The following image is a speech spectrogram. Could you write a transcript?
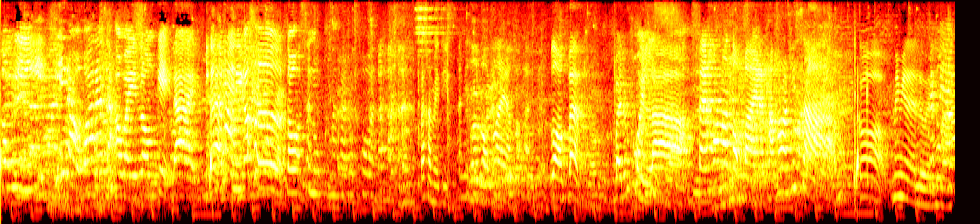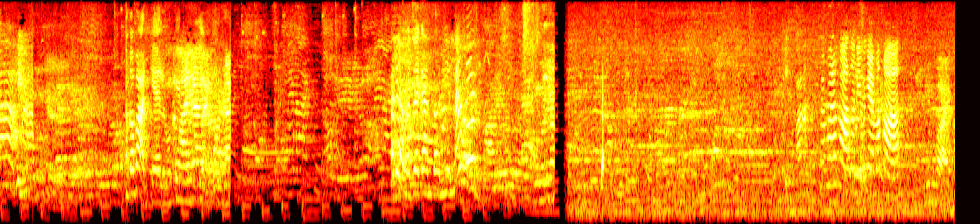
ตรงนี้ที่เราว่าน่าจะเอาไว้ลองเกะได้และทางนี้ก็คือโต๊ะสนุกนะคะทุกคนไปค่ะเมจิอันนี้คือบล็อกอะไรอะคะบล็อกแบบใบลูกโผลาไปห้องนอนต่อไปนะคะห้องนอนที่สามก็ไม่มีอะไรเลยก็บาดแกหรือว่าแกไม่เก็บ เดี๋ยวมาเจอกันตอนเย็นนะเพื่อนๆคะตอนนี้เป็นไงบ้างคะวุ่นวายม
